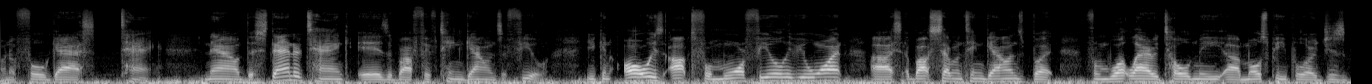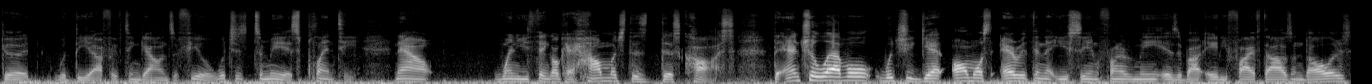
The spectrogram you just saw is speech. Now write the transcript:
on a full gas tank. Now, the standard tank is about 15 gallons of fuel. You can always opt for more fuel if you want, uh, about 17 gallons, but from what Larry told me, uh, most people are just good with the uh, 15 gallons of fuel, which is to me is plenty. Now, when you think, okay, how much does this cost? The entry level, which you get almost everything that you see in front of me, is about $85,000.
